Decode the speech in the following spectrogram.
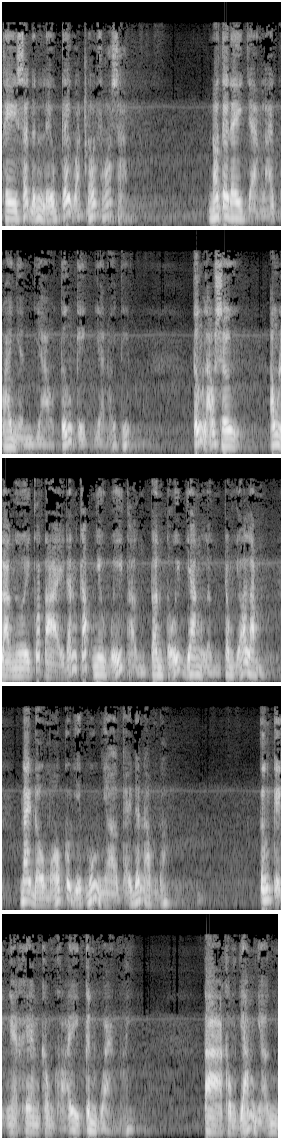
thì sẽ định liệu kế hoạch đối phó sao. Nói tới đây chàng lại quay nhìn vào tướng Kiệt và nói tiếp. Tướng lão sư, ông là người có tài đánh cắp như quỷ thần tên tuổi gian lừng trong võ lâm. Nay đồ mổ có việc muốn nhờ cậy đến ông đó. Tướng Kiệt nghe khen không khỏi kinh hoàng nói. Ta không dám nhận.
